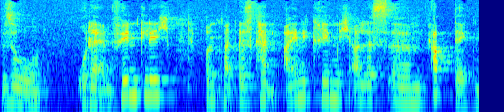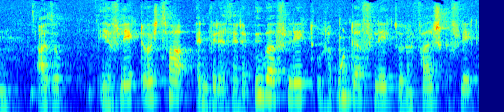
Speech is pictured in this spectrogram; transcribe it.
So, oder empfindlich und man, kann eine Creme nicht alles ähm, abdecken. Also ihr pflegt euch zwar, entweder seid ihr überpflegt oder unterpflegt oder falsch gepflegt.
